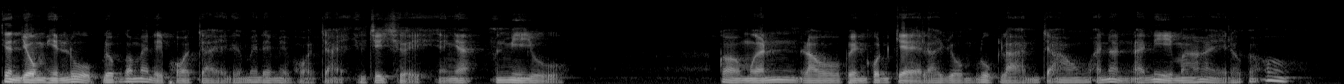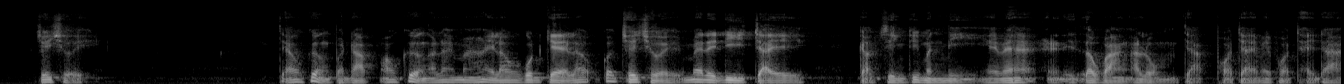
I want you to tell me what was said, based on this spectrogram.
เช่นโยมเห็นรูปโยมก็ไม่ได้พอใจหรือไม่ได้ไม่พอใจ อยู่เฉยๆอย่างเงี้ย มันมีอยู่ ก็เหมือนเราเป็นคนแก่แล้วโยมลูกหลานจะเอาอันนั้นอันนี้มาให้แล้วก็เฉยเฉยๆจะเอาเครื่องประดับ เอาเครื่องอะไรมาให้เราคนแก่แล้วก็เฉยเฉยๆไม่ได้ดีใจกับสิ่งที่มันมีเห็นไหมฮะเราวางอารมณ์จากพอใจไม่พอใจได้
